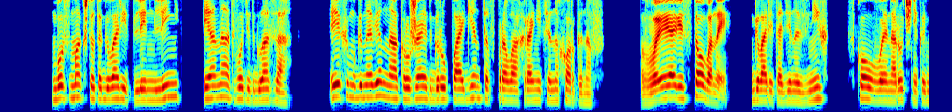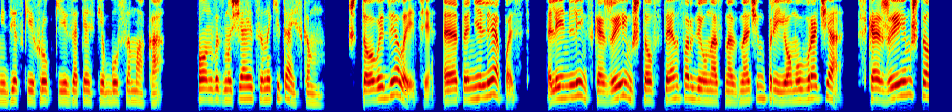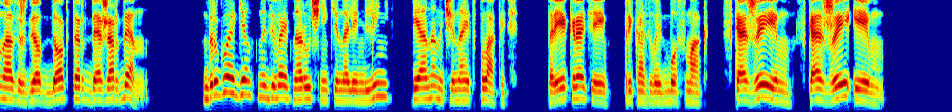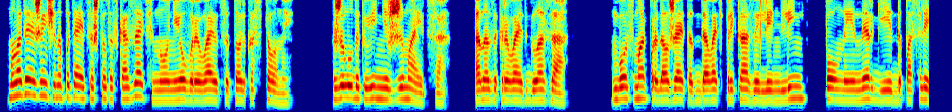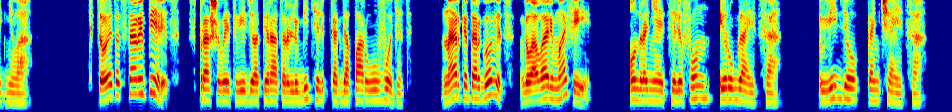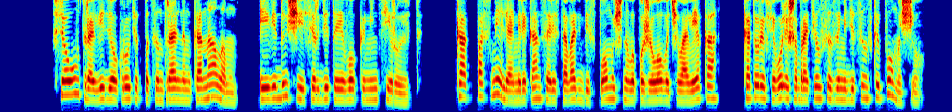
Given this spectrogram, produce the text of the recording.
Босс Мак что-то говорит Линь-Линь, и она отводит глаза. Их мгновенно окружает группа агентов правоохранительных органов. «Вы арестованы», — говорит один из них, сковывая наручниками детские хрупкие запястья босса Мака. Он возмущается на китайском. «Что вы делаете? Это нелепость. Линь-Линь, скажи им, что в Стэнфорде у нас назначен прием у врача. Скажи им, что нас ждет доктор Дежарден. Другой агент надевает наручники на Линь-Линь, и она начинает плакать. «Прекрати», — приказывает босс Мак. «Скажи им, скажи им». Молодая женщина пытается что-то сказать, но у нее вырываются только стоны. Желудок Винни сжимается. Она закрывает глаза. Босс Мак продолжает отдавать приказы Линь-Линь, полной энергии до последнего. «Кто этот старый перец?» — спрашивает видеооператор-любитель, когда пару уводят. «Наркоторговец? Главарь мафии?» Он роняет телефон и ругается. Видео кончается. Все утро видео крутят по центральным каналам, и ведущие сердито его комментируют. Как посмели американцы арестовать беспомощного пожилого человека, который всего лишь обратился за медицинской помощью?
